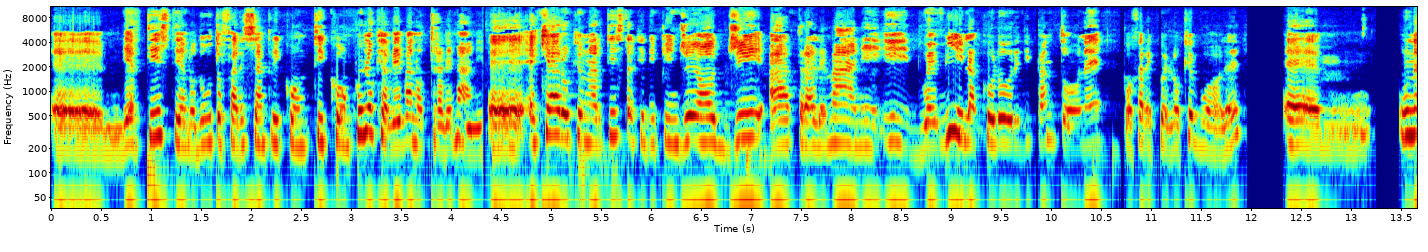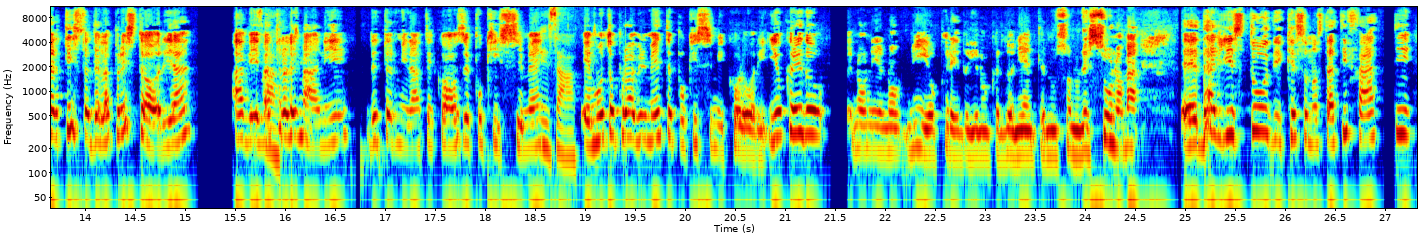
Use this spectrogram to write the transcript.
eh, gli artisti hanno dovuto fare sempre i conti con quello che avevano tra le mani. Eh, è chiaro che un artista che dipinge oggi ha tra le mani i 2000 colori di Pantone, può fare quello che vuole. Eh, un artista della preistoria aveva esatto. tra le mani determinate cose, pochissime, esatto. e molto probabilmente pochissimi colori. Io credo, non io, non io credo, io non credo niente, non sono nessuno, ma eh, dagli studi che sono stati fatti,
